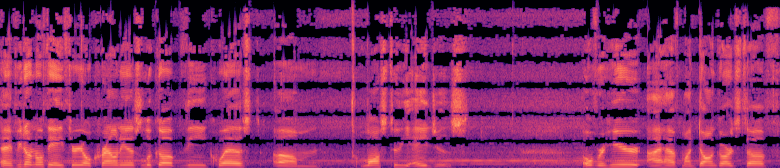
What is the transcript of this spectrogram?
And if you don't know what the Ethereal Crown is, look up the quest um, Lost to the Ages. Over here, I have my Dawnguard stuff.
